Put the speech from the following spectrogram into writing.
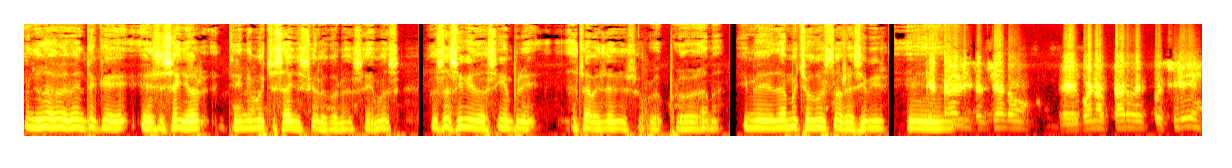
Indudablemente que ese señor tiene muchos años que lo conocemos, nos ha seguido siempre a través de nuestro programa y me da mucho gusto recibir. Eh... ¿Qué tal licenciado? Eh, buenas tardes, pues sí,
